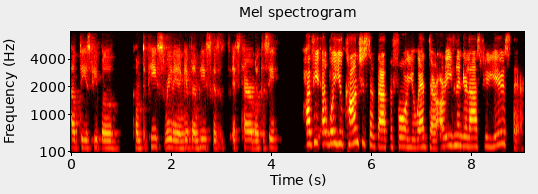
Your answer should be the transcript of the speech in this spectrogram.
help these people come to peace really and give them peace because it's, it's terrible to see. Have you uh, were you conscious of that before you went there or even in your last few years there?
